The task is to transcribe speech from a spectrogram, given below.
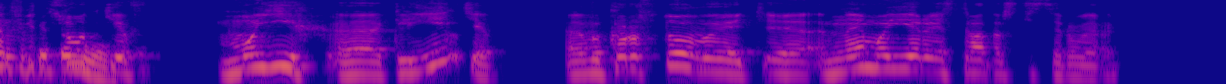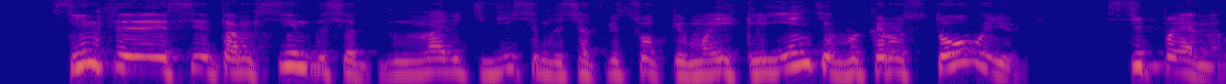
роки тому. 70% моїх е, клієнтів е, використовують е, не мої реєстраторські сервери. Сім- е, сі- там 70, навіть 80% моїх клієнтів використовують cPanel.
